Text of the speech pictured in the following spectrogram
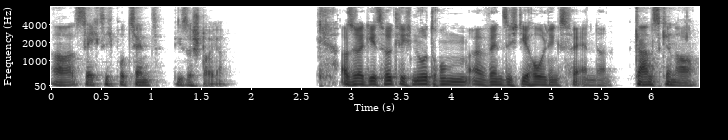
äh, 60 Prozent dieser Steuer. Also da geht es wirklich nur darum, äh, wenn sich die Holdings verändern. Ganz genau.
